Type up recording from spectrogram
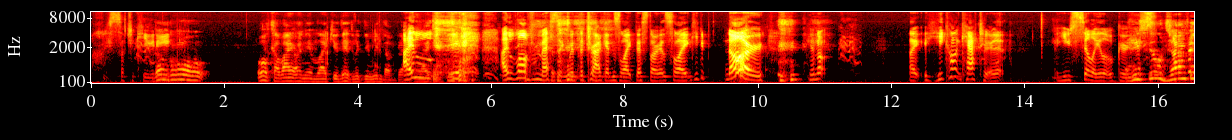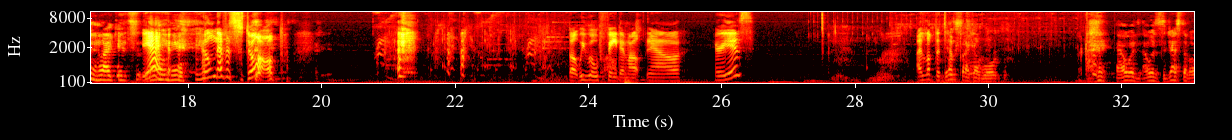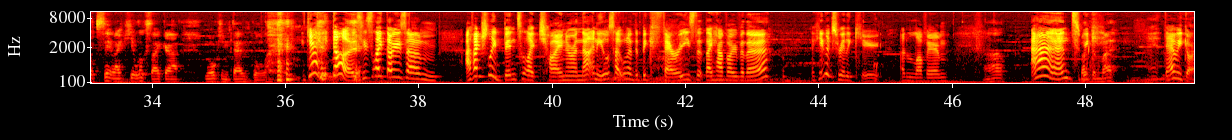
Oh, he's such a cutie. Don't go all kawaii on him like you did with the wind of breath. I, yeah, I love messing with the dragons like this though. It's like, you could. No! You're not. Like, he can't catch it. You silly little goose. He's still jumping like it's. Yeah, he'll never stop. but we will feed him up now. Here he is. I love the temple. Looks like a walk. I was I would just about to say like he looks like a walking temple. yeah, he does. He's like those um. I've actually been to like China and that, and he looks like one of the big ferries that they have over there. He looks really cute. I love him. Uh, and we there we go.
